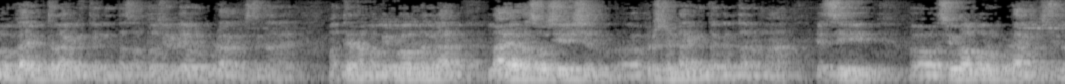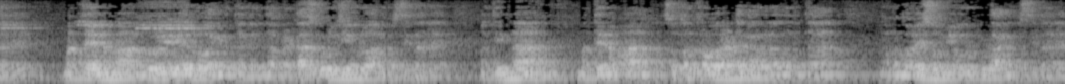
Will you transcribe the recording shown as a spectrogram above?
ಲೋಕಾಯುಕ್ತರಾಗಿರ್ತಕ್ಕಂಥ ಸಂತೋಷ್ ಹೆಗಡೆಯವರು ಕೂಡ ಆಗಮಿಸ್ತಿದ್ದಾರೆ. ಮತ್ತೆ ನಮ್ಮ ಬೆಂಗಳೂರು ನಗರ ಲಾಯರ್ ಅಸೋಸಿಯೇಷನ್ ಪ್ರೆಸಿಡೆಂಟ್ ಆಗಿರ್ತಕ್ಕಂಥ ನಮ್ಮ ಎಸ್ ಸಿ ಶಿವರಾಮ್ ಅವರು ಕೂಡ ಆಗಮಿಸ್ತಿದ್ದಾರೆ. ಮತ್ತೆ ನಮ್ಮ ಗುರು ಹಿರಿಯರು ಆಗಿರ್ತಕ್ಕಂಥ ಪ್ರಕಾಶ್ ಗುರುಜಿ ಅವರು ಆಗಮಿಸ್ತಿದ್ದಾರೆ. ಮತ್ತೆ ಇನ್ನ ಮತ್ತೆ ನಮ್ಮ ಸ್ವತಂತ್ರ ಹೋರಾಟಗಾರರಾದಂತ ನಮ್ಮ ದೊರೆಸ್ವಾಮಿ ಅವರು ಕೂಡ ಆಗಮಿಸ್ತಿದ್ದಾರೆ.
